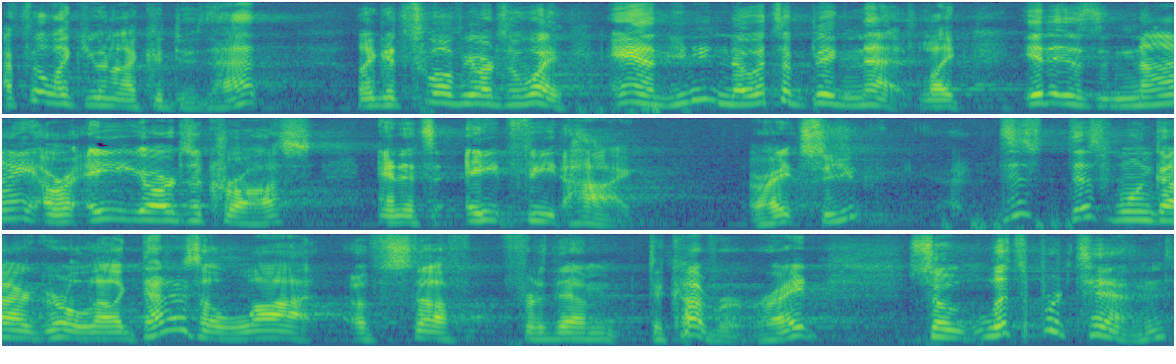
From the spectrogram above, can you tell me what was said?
I feel like you and I could do that. Like, it's 12 yards away. And you need to know it's a big net. Like, it is nine or eight yards across, and it's eight feet high. All right? So, you, this, this one guy or girl, like, that is a lot of stuff for them to cover, right? So let's pretend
